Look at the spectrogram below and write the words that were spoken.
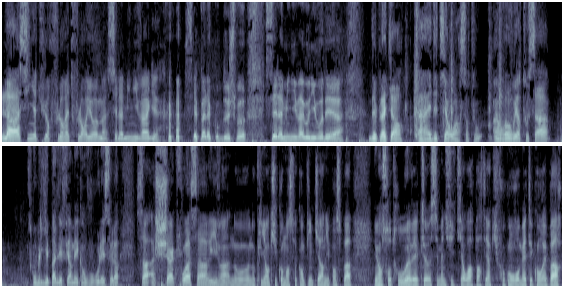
La signature Florette Florium, c'est la mini vague. c'est pas la coupe de cheveux, c'est la mini vague au niveau des, euh, des placards. Ah, et des tiroirs surtout. on va ouvrir tout ça. N'oubliez pas de les fermer quand vous roulez cela. Ça, à chaque fois, ça arrive. Hein. Nos, clients qui commencent le camping-car n'y pensent pas. Et on se retrouve avec euh, ces magnifiques tiroirs par terre qu'il faut qu'on remette et qu'on répare.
